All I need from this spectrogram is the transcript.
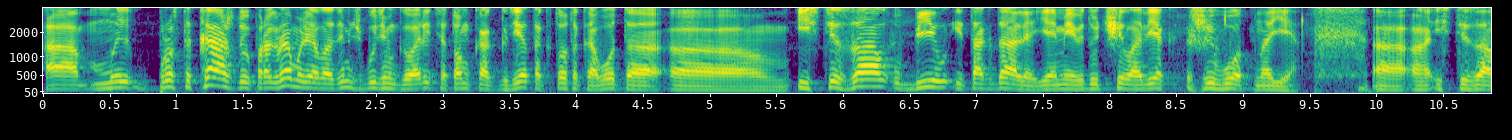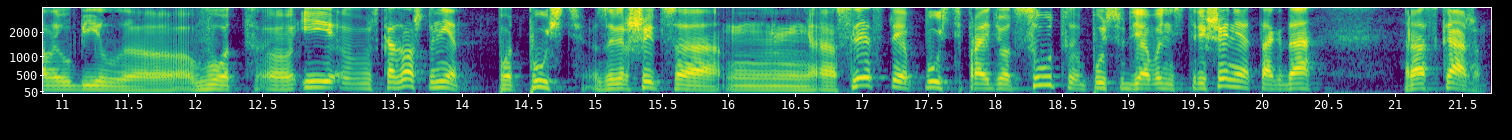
а мы просто каждую программу, Илья Владимирович, будем говорить о том, как где-то кто-то кого-то э, истязал, убил и так далее. Я имею в виду человек-животное э, э, истязал и убил. Э, вот. И сказал, что нет, вот пусть завершится э, следствие, пусть пройдет суд, пусть судья вынесет решение, тогда расскажем.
